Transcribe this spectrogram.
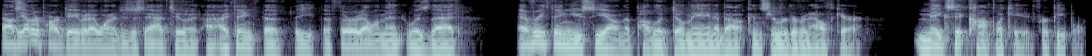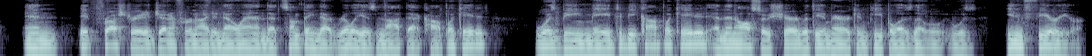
Now, the other part, David, I wanted to just add to it. I, I think that the the third element was that everything you see out in the public domain about consumer driven healthcare makes it complicated for people. And it frustrated Jennifer and I to no end that something that really is not that complicated was being made to be complicated and then also shared with the American people as though it was inferior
